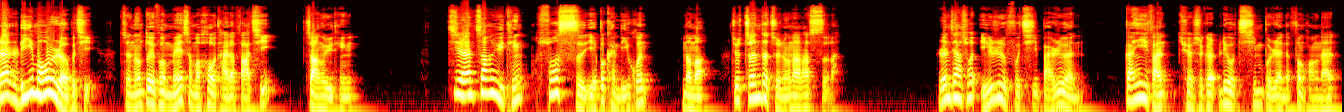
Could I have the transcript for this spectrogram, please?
然李某惹不起，只能对付没什么后台的法妻张玉婷。既然张玉婷说死也不肯离婚。那么就真的只能让她死了。人家说一日夫妻百日恩，甘一凡却是个六亲不认的凤凰男，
